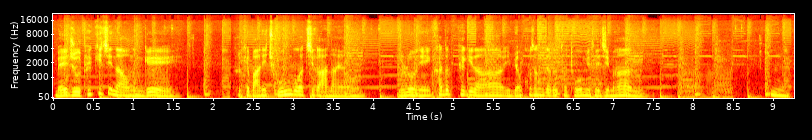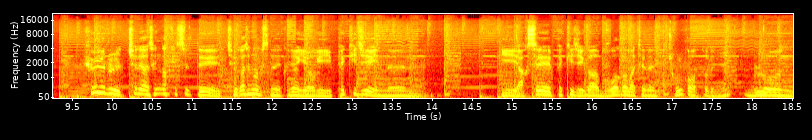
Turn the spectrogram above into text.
매주 패키지 나오는 게 그렇게 많이 좋은 것 같지가 않아요. 물론 이 카드팩이나 이 명코 상자들 다 도움이 되지만 음, 효율을 최대한 생각했을 때 제가 생각했을 때는 그냥 여기 이 패키지에 있는 이 악세 패키지가 무과금한테는 좋을 것 같거든요. 물론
